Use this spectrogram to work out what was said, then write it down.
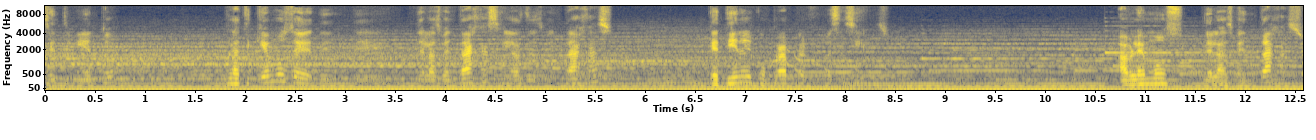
sentimiento, platiquemos de de las ventajas y las desventajas que tiene el comprar perfumes así. Hablemos de las ventajas.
